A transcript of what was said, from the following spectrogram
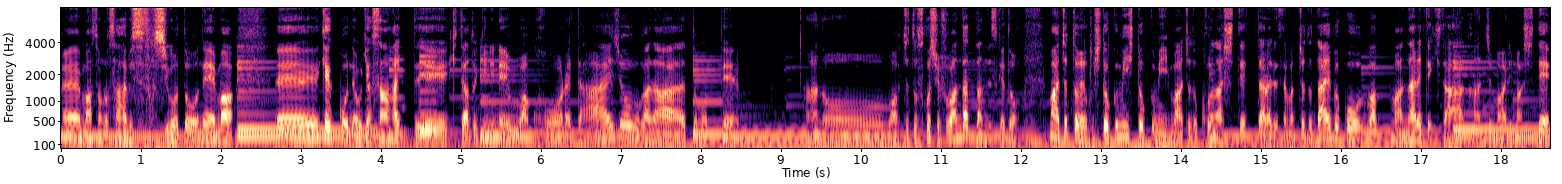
えー、まあ、そのサービスの仕事をね、まあえー、結構ねお客さん入ってきた時にねうわこれ大丈夫かなと思って。あのー、まあ、ちょっと少し不安だったんですけど、まあ、ちょっと一組一組、まあ、ちょっとこなしてったらですね、まあ、ちょっとだいぶこう、まあ、慣れてきた感じもありまして、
